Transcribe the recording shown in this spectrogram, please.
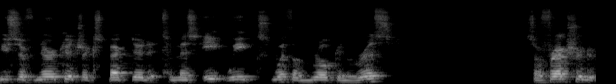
Jusuf Nurkic expected to miss eight weeks with a broken wrist. So fractured.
